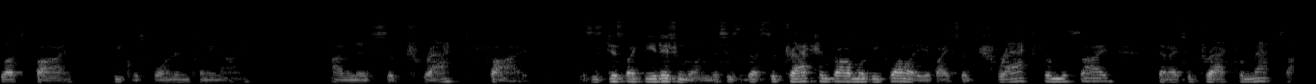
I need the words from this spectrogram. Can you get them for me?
plus 5 equals 429. I'm going to subtract 5. This is just like the addition one. This is the subtraction problem of equality. If I subtract from the side, then I subtract from that side.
